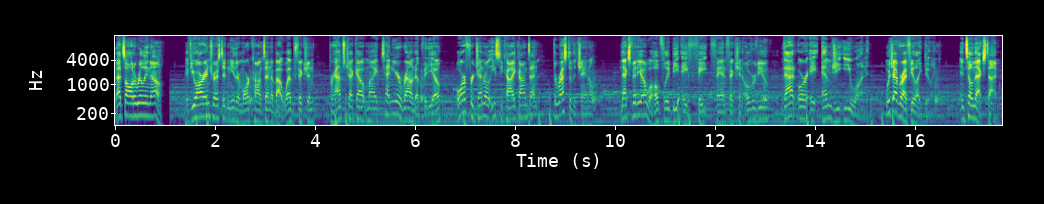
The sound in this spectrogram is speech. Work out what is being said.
That's all to really know. If you are interested in either more content about web fiction, perhaps check out my 10 year roundup video, or for general isekai content, the rest of the channel. Next video will hopefully be a Fate fanfiction overview, that or a MGE one, whichever I feel like doing. Until next time.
